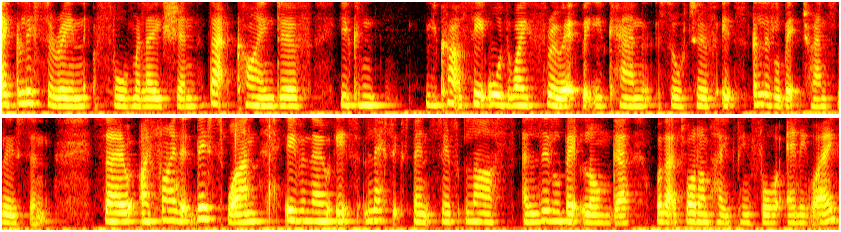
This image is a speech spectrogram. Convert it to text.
a glycerin formulation. That kind of, you can you can't see all the way through it, but you can sort of, it's a little bit translucent. So I find that this one, even though it's less expensive, lasts a little bit longer. Well, that's what I'm hoping for anyway.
